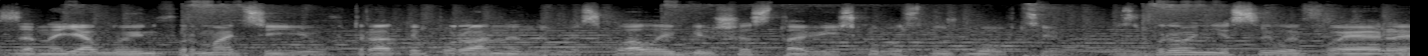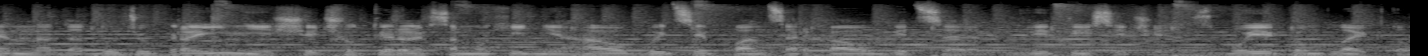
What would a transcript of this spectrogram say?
За наявною інформацією, втрати пораненими склали більше ста військовослужбовців. Збройні сили ФРН нададуть Україні ще чотири самохідні гаубиці Панцергаубіце 2000 з боєкомплектом.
